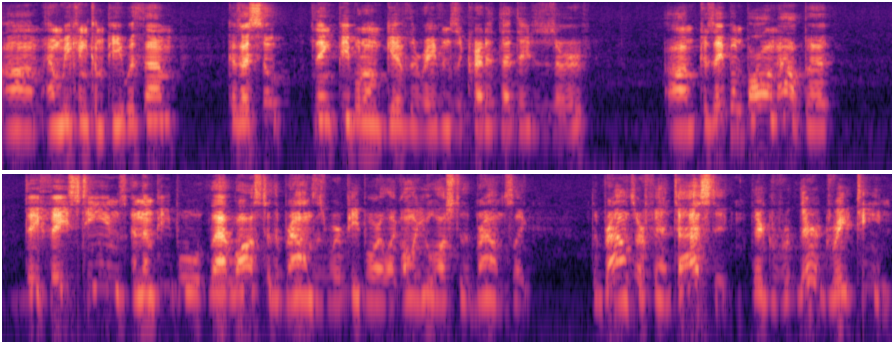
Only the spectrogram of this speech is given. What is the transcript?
Um, and we can compete with them because I still think people don't give the Ravens the credit that they deserve because um, they've been balling out, but they face teams and then people that lost to the Browns is where people are like, "Oh, you lost to the Browns." Like the Browns are fantastic. They're they're a great team.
